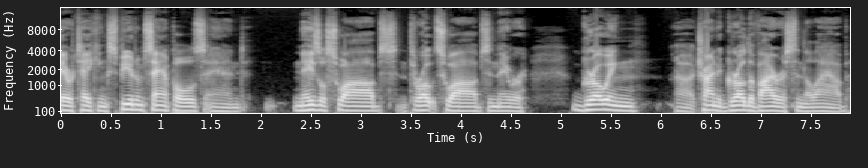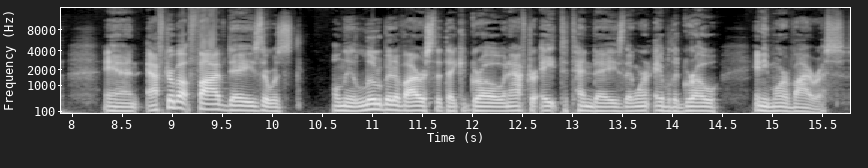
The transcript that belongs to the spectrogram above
They were taking sputum samples and nasal swabs and throat swabs, and they were growing, uh, trying to grow the virus in the lab. And after about five days, there was only a little bit of virus that they could grow, and after eight to ten days, they weren't able to grow any more virus.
